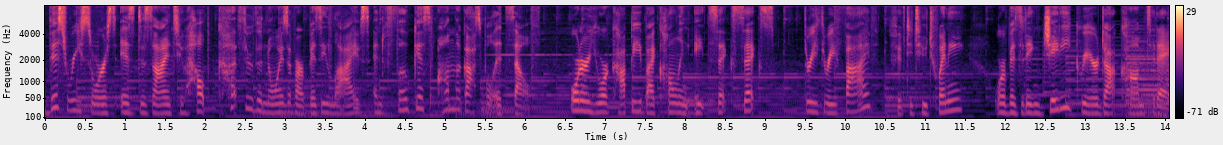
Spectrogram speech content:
this resource is designed to help cut through the noise of our busy lives and focus on the gospel itself. Order your copy by calling 866 335 5220 or visiting jdgreear.com today.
